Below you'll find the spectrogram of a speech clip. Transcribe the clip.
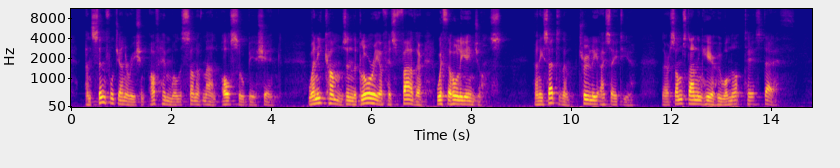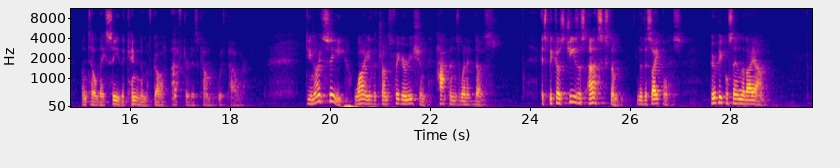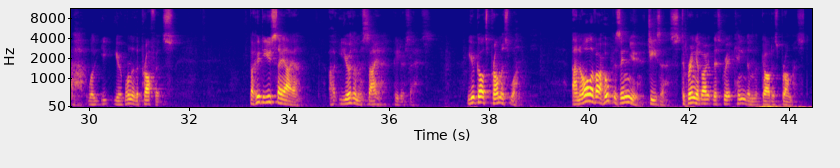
and sinful generation, of him will the Son of Man also be ashamed when he comes in the glory of his Father with the holy angels. And he said to them, Truly I say to you, there are some standing here who will not taste death until they see the kingdom of God after it has come with power. Do you now see why the transfiguration happens when it does? It's because Jesus asks them, the disciples, Who are people saying that I am? Ah, well, you're one of the prophets. But who do you say I am? Uh, you're the Messiah, Peter says. You're God's promised one. And all of our hope is in you, Jesus, to bring about this great kingdom that God has promised.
